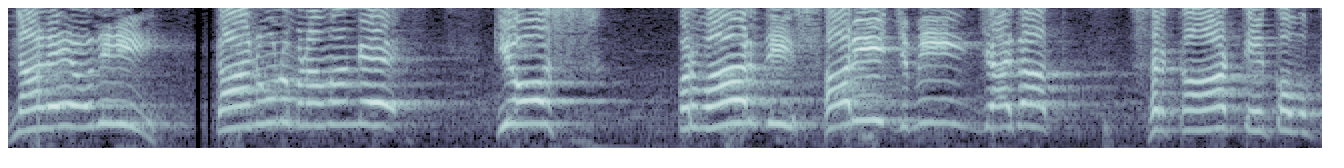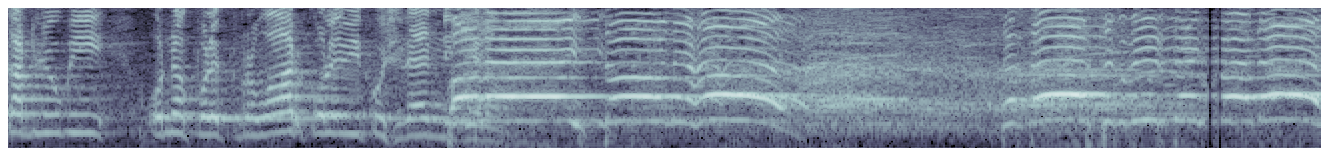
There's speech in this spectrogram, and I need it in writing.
ਨਾਲੇ ਉਹਦੀ ਕਾਨੂੰਨ ਬਣਾਵਾਂਗੇ ਕਿ ਉਸ ਪਰਿਵਾਰ ਦੀ ਸਾਰੀ ਜ਼ਮੀਨ ਜਾਇਦਾਦ ਸਰਕਾਰ ਟੇਕ ਓਵਰ ਕਰ ਲੂਗੀ ਉਹਨਾਂ ਕੋਲੇ ਪਰਿਵਾਰ ਕੋਲੇ ਵੀ ਕੁਝ ਰਹਿਣ ਨਹੀਂ ਦੇਣਾ। ਬੋਲੇ ਸੋਨਿਹਾਲ ਸਰਦਾਰ ਸੁਖਬੀਰ ਸਿੰਘ ਬਾਦਲ।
